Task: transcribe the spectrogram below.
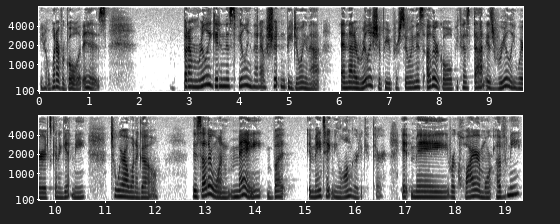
you know, whatever goal it is. But I'm really getting this feeling that I shouldn't be doing that and that I really should be pursuing this other goal because that is really where it's going to get me to where I want to go. This other one may, but it may take me longer to get there. It may require more of me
